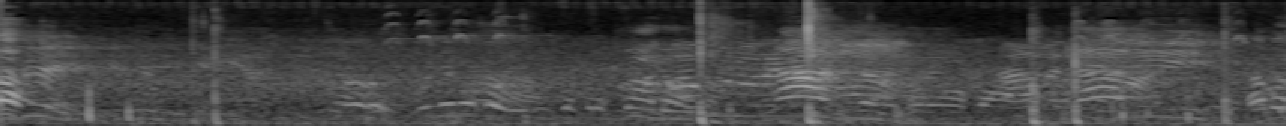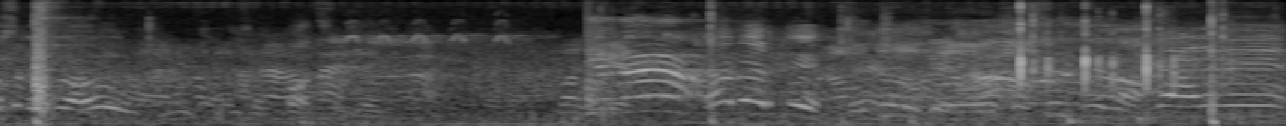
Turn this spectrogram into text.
Brava! La posta qua, oh! Vai Verde!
